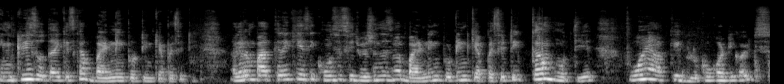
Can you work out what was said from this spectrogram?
इंक्रीज होता है किसका? बाइंडिंग प्रोटीन कैपेसिटी अगर हम बात करें कि ऐसी कौन सी सिचुएशन जिसमें बाइंडिंग प्रोटीन कैपेसिटी कम होती है, वो है आपके ग्लूकोकॉटिकॉइड्स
